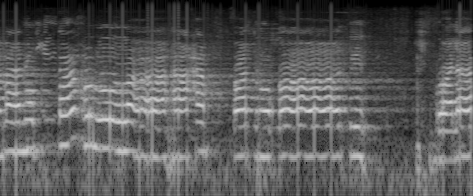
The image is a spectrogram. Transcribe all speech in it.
آمنوا اتقوا الله حق تقاته ولا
